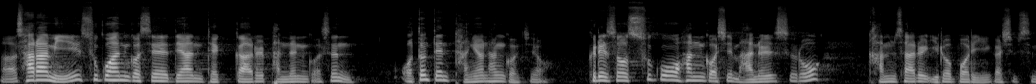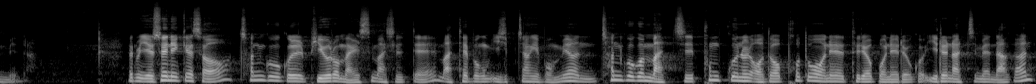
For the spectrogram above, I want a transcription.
어, 사람이 수고한 것에 대한 대가를 받는 것은 어떤 땐 당연한 거죠. 그래서 수고한 것이 많을수록 감사를 잃어버리기가 쉽습니다. 여러분 예수님께서 천국을 비유로 말씀하실 때 마태복음 20장에 보면 천국은 마치 품꾼을 얻어 포도원에 들여보내려고 이른 아침에 나간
